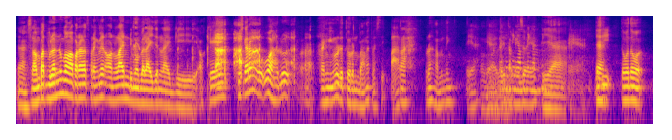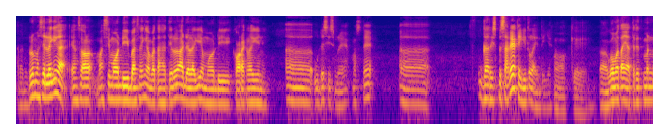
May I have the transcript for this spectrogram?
Nah, selama 4 bulan lu gak gak pernah liat Franklin online di Mobile Legend lagi. Oke. Terus sekarang wah lu ranking lu udah turun banget pasti. Parah. Udah gak penting. Iya, Oh, ya, itu penting, intermezzo ya. Iya. Iya. Jadi, Jadi tunggu tunggu. Lu masih ada lagi nggak yang soal masih mau dibahas lagi nggak patah hati lu ada lagi yang mau dikorek lagi nih? Eh, udah sih sebenarnya. Maksudnya eh garis besarnya kayak gitulah intinya. Oke. Nah, gue mau tanya treatment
